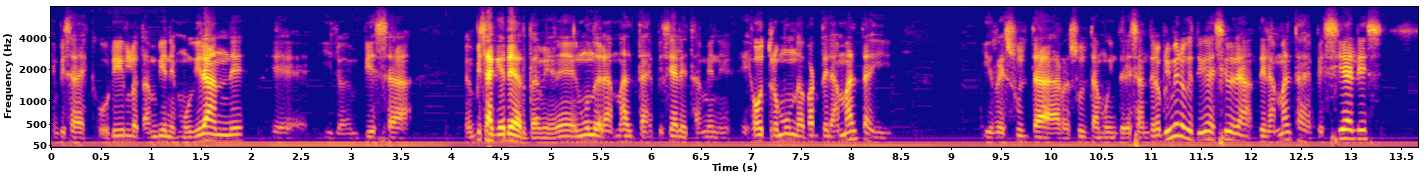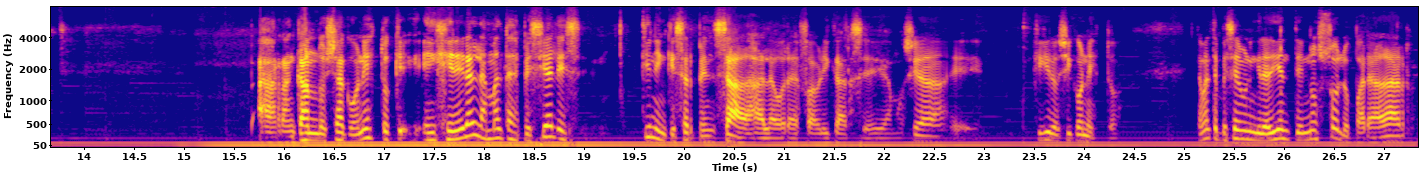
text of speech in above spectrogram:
empieza a descubrirlo, también es muy grande eh, y lo empieza, lo empieza a querer también. El mundo de las maltas especiales también es, otro mundo aparte de las maltas y, resulta, resulta muy interesante. Lo primero que te voy a decir de las maltas especiales arrancando ya con esto, que en general las maltas especiales tienen que ser pensadas a la hora de fabricarse, digamos. O sea, eh, ¿qué quiero decir con esto? La malta especial es un ingrediente no solo para dar,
